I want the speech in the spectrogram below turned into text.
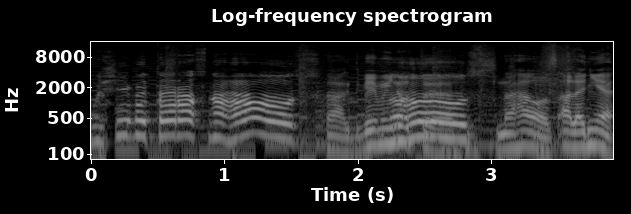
Musimy teraz na chaos. tak, dwie minuty chaos. na chaos, ale nie.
